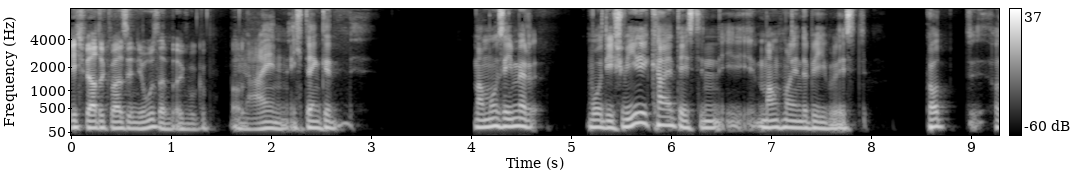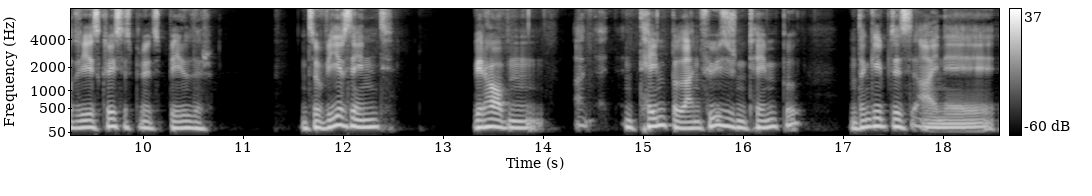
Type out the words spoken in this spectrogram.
Ich werde quasi in Jerusalem irgendwo gebaut. nein, ich denke, man muss immer, wo die Schwierigkeit ist, in, manchmal in der Bibel ist, Gott oder Jesus Christus benutzt Bilder. Und so wir sind, wir haben einen Tempel, einen physischen Tempel. Und dann gibt es eine,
